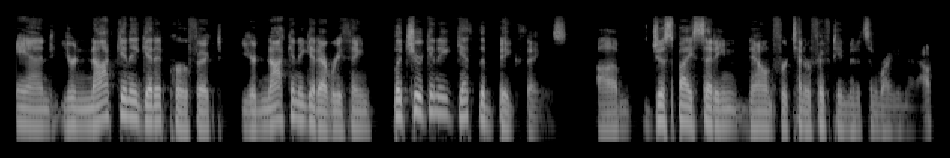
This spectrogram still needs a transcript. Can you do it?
And you're not going to get it perfect. You're not going to get everything, but you're going to get the big things um, just by setting down for 10 or 15 minutes and writing that out.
